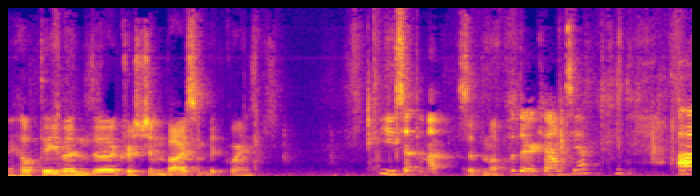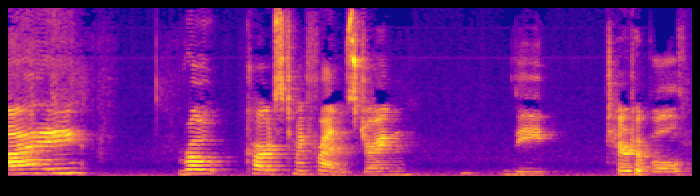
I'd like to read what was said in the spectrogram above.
I helped Dave and uh, Christian buy some Bitcoin. You set them up Set them up. with their accounts, yeah? I wrote cards to my friends during the terrible,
